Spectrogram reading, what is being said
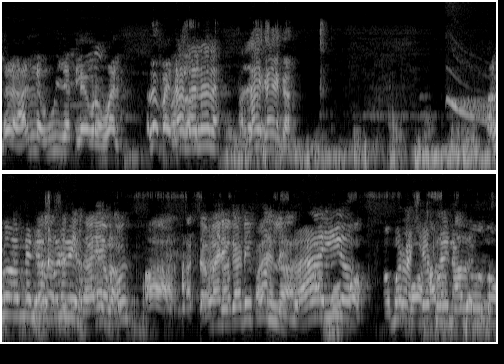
લે હાલ ને હું એક લેવડો હાલ હાલે ભાઈ લે, લે, લે, લે. કા હાલો અમે થાય એમ, હા આ તમારી ગાડી કોણ લઈ હા ઈયો અમારા શેઠ લઈને આવે તો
